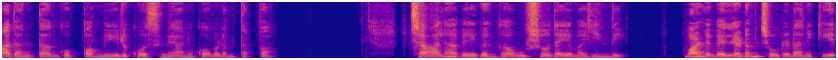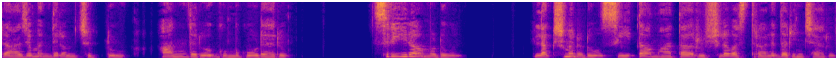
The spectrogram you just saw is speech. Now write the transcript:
అదంతా గొప్ప మేలు కోసమే అనుకోవడం తప్ప. చాలా వేగంగా ఉషోదయం అయ్యింది వాళ్ళు వెళ్ళడం చూడడానికి రాజమందిరం చుట్టూ అందరూ గుమ్ముగూడారు శ్రీరాముడు లక్ష్మణుడు సీతామాత ఋషుల వస్త్రాలు ధరించారు.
